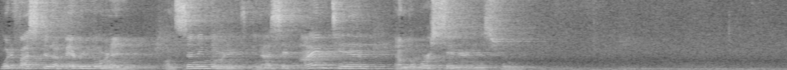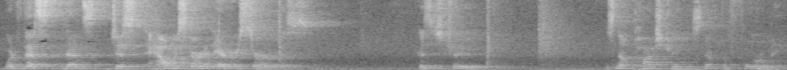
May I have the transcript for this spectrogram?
What if I stood up every morning on Sunday mornings and I said, I am 10, I'm the worst sinner in this room? What if that's, that's just how we started every service? Because it's true. It's not posturing, it's not performing.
